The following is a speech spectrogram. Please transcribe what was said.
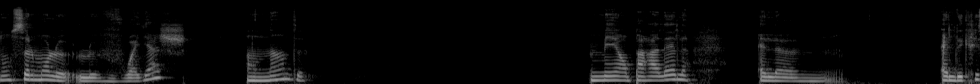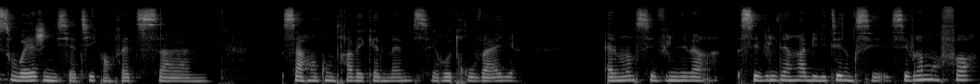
non seulement le, voyage en Inde, mais en parallèle, elle, euh, elle décrit son voyage initiatique en fait, sa, sa rencontre avec elle-même, ses retrouvailles. elle montre ses, ses vulnérabilités, donc c'est vraiment fort.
